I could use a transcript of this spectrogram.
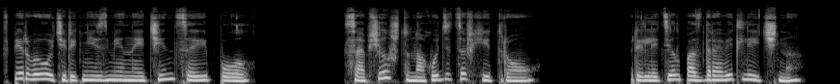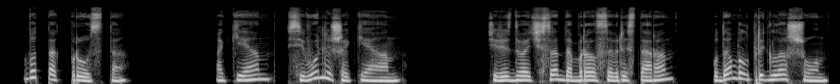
в первую очередь неизменные Чинца и Пол. Сообщил, что находится в Хитроу. Прилетел поздравить лично. Вот так просто. Океан, всего лишь океан. Через два часа добрался в ресторан, куда был приглашен,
